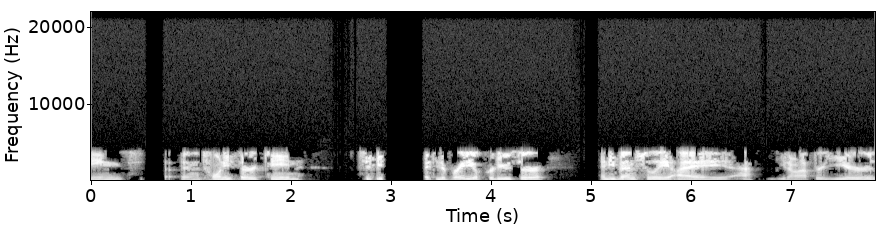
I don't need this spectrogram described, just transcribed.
Kings in 2013 to be executive radio producer. And eventually, I, you know, after years,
